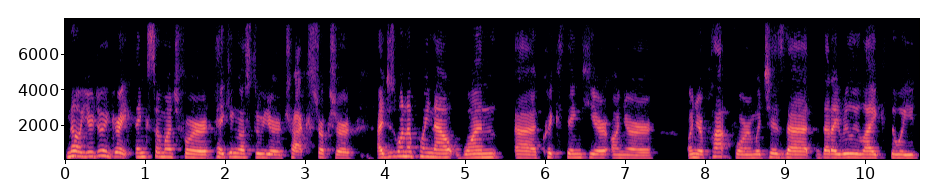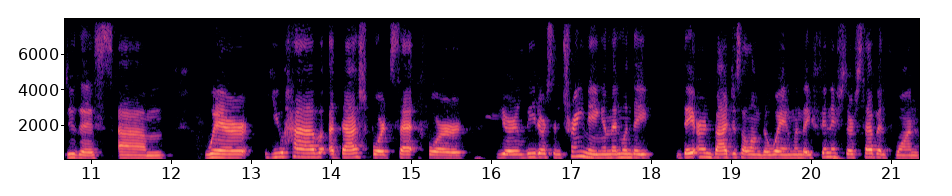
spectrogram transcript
no. You're doing great. Thanks so much for taking us through your track structure. I just want to point out one uh, quick thing here on your on your platform, which is that that I really like the way you do this, um, where you have a dashboard set for your leaders in training, and then when they they earn badges along the way, and when they finish their seventh one,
